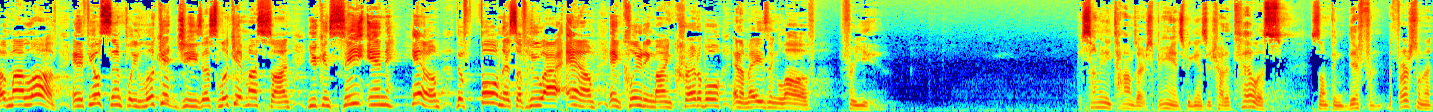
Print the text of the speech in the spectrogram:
of my love. And if you'll simply look at Jesus, look at my son, you can see in him the fullness of who I am, including my incredible and amazing love for you. But so many times our experience begins to try to tell us something different. The first one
